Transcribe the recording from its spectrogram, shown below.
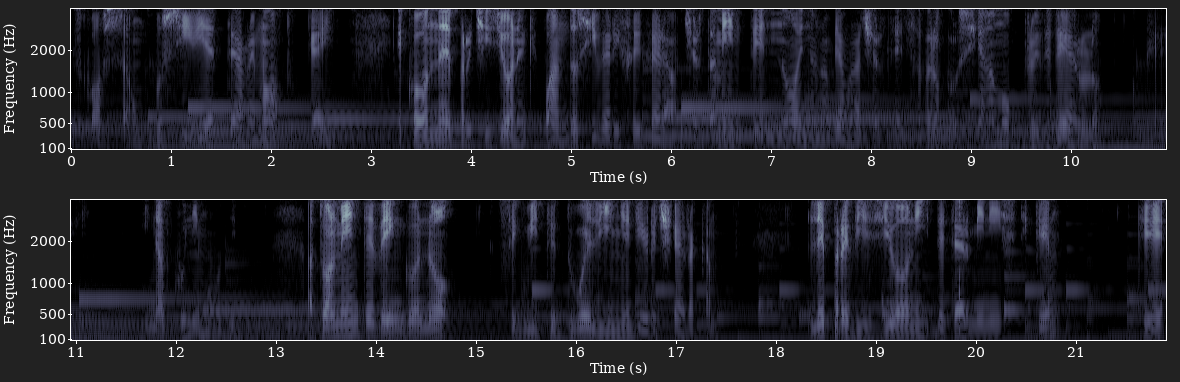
scossa, un possibile terremoto, ok? E con precisione anche quando si verificherà. Certamente noi non abbiamo la certezza, però possiamo prevederlo, ok? In alcuni modi. Attualmente vengono seguite due linee di ricerca. Le previsioni deterministiche, che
